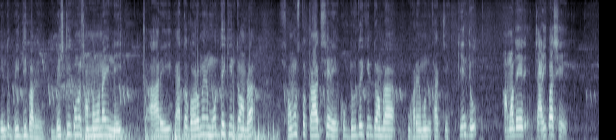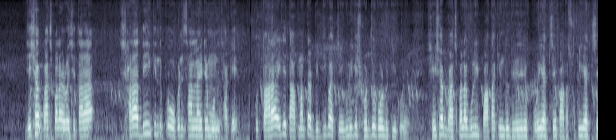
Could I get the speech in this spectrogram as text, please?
কিন্তু বৃদ্ধি পাবে। বৃষ্টির কোনো সম্ভাবনাই নেই। আর এই এত গরমের মধ্যে কিন্তু আমরা সমস্ত কাজ সেরে খুব দ্রুতই কিন্তু আমরা ঘরের মধ্যে থাকছি। কিন্তু আমাদের চারিপাশে যেসব গাছপালা রয়েছে, তারা সারা দিন কিন্তু পুরো ওপেন সানলাইটের মধ্যে থাকে। তো তারা এই যে তাপমাত্রা বৃদ্ধি পাচ্ছে, এগুলিকে সহ্য করবে কি করে? সেই সব গাছপালাগুলি পাতা কিন্তু ধীরে ধীরে পড়ে যাচ্ছে, পাতা শুকিয়ে যাচ্ছে,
